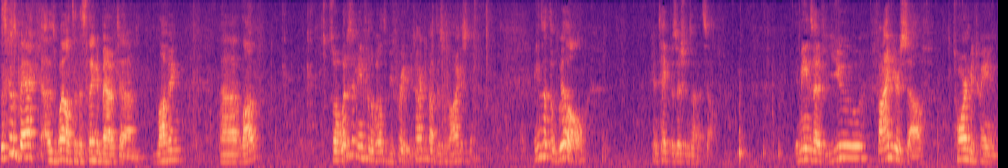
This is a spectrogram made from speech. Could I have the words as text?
this goes back as well to this thing about um, loving uh, love. So what does it mean for the will to be free? We talked about this with Augustine. It means that the will can take positions on itself. It means that if you find yourself torn between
